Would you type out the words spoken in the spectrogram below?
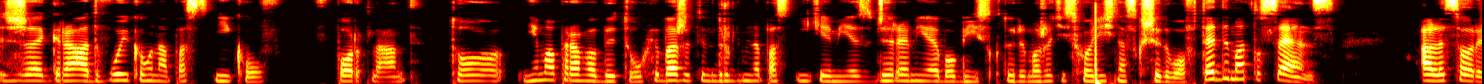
że gra dwójką napastników w Portland to nie ma prawa bytu, chyba że tym drugim napastnikiem jest Jeremy Ebobis, który może ci schodzić na skrzydło. Wtedy ma to sens. Ale sorry,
